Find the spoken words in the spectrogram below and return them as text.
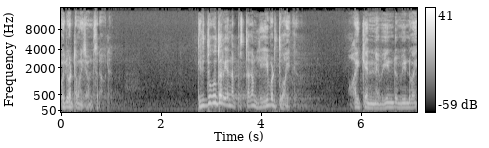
ഒരു വട്ടം വായിച്ചാൽ മനസ്സിലാവില്ല. തിരുദൂതർ എന്ന പുസ്തകം ലീവ് എടുത്ത് വായിക്കുക. തന്നെ വീണ്ടും വീണ്ടും വായി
